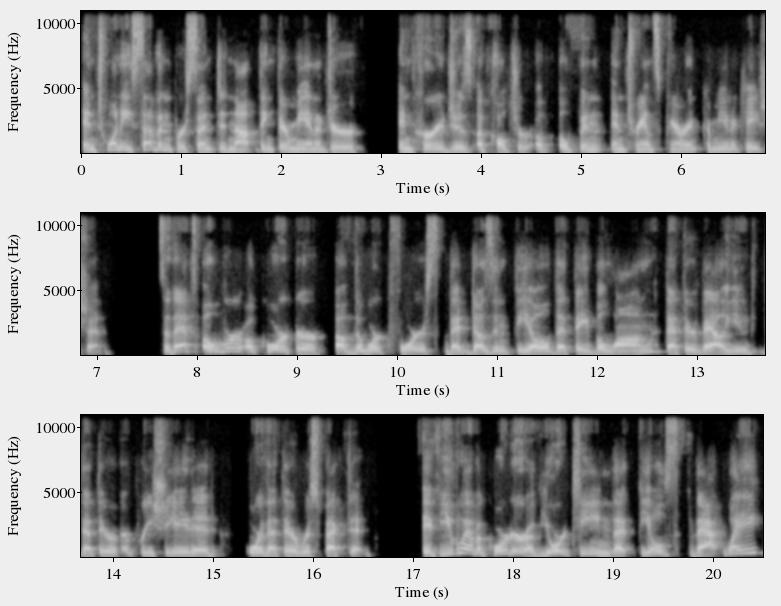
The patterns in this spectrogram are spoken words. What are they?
And 27% did not think their manager encourages a culture of open and transparent communication. So that's over a quarter of the workforce that doesn't feel that they belong, that they're valued, that they're appreciated, or that they're respected. If you have a quarter of your team that feels that way,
